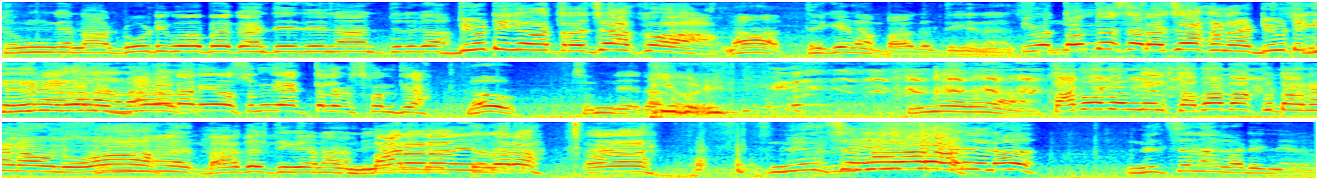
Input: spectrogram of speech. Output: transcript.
ಸುಮ್ಗೆ ನಾ ಡ್ಯೂಟಿಗೆ ಹೋಗ್ಬೇಕಂತಿದ್ದೀನಿ ನಾನು ತಿರ್ಗಾ. ಡ್ಯೂಟಿಗೆ ಇವತ್ತು ರಜೆ ಹಾಕುವ? ನಾ ತೆಗಿಣ ಬಾಗಲ್ ತೆಗಿಣ ಇವತ್ತೊಂದೇ ದಿವಸ ರಜೆ ಹಾಕೋಣ. ಡ್ಯೂಟಿಗೆ ಸುಮ್ನೆ ಏನಾಗಲ್ಲ ನಾಳೆ ನೀನು ಸುಮ್ನೆ ಯಾಕೆ ತಲೆಗಿಸ್ಕೊಂತೀಯ ನಾವು ಇರೋಣ ಕಬಾಬ್ ಅಂಗಡಿಯಲ್ಲಿ ಕಬಾಬ್ ಹಾಕ್ಬಿಟ್ಟಣ ಅವನು. ಬಾಗಲ್ ತೆಗಿಯೋಣ ನೀನು ಬಾರಣ ನಿನ್ ನಿಲ್ಸೋಣ ನಿಲ್ಸು. ಗಾಡಿ ನಾವು ನಿಲ್ಸೋಣ ಗಾಡಿ ನೀನು.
